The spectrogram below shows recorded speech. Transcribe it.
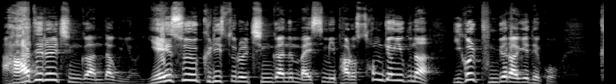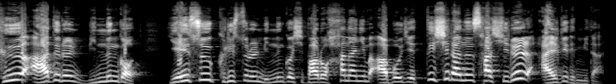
아들을 증거한다고요. 예수 그리스도를 증거하는 말씀이 바로 성경이구나. 이걸 분별하게 되고 그 아들을 믿는 것, 예수 그리스도를 믿는 것이 바로 하나님 아버지의 뜻이라는 사실을 알게 됩니다.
